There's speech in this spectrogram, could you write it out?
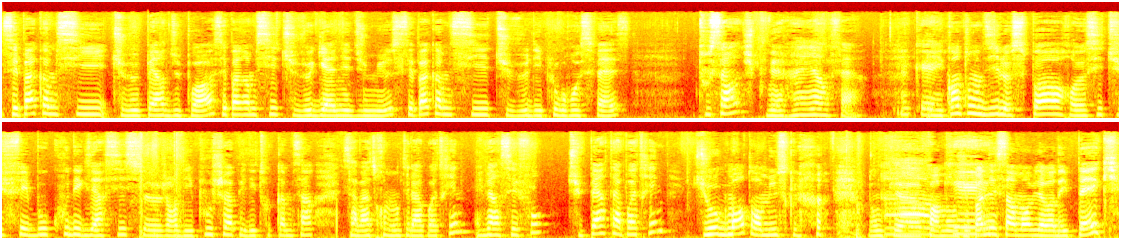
C'est pas comme si tu veux perdre du poids, c'est pas comme si tu veux gagner du muscle, c'est pas comme si tu veux des plus grosses fesses. Tout ça, je pouvais rien faire. Et quand on dit le sport, euh, si tu fais beaucoup d'exercices, euh, genre des push-ups et des trucs comme ça, ça va te remonter la poitrine, eh bien c'est faux. Tu perds ta poitrine, tu augmentes en muscle. Donc, euh, Ah, enfin bon, j'ai pas nécessairement envie d'avoir des pecs,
